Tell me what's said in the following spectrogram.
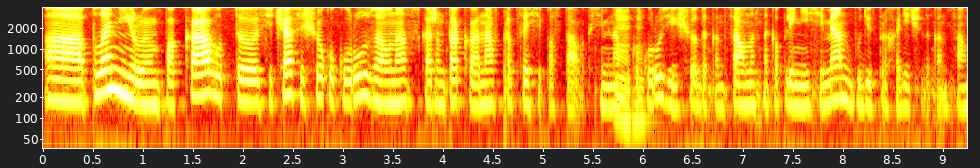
А, планируем пока. Вот э, сейчас еще кукуруза у нас, скажем так, она в процессе поставок. Семена угу. по кукурузе еще до конца. У нас накопление семян будет проходить еще до конца.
